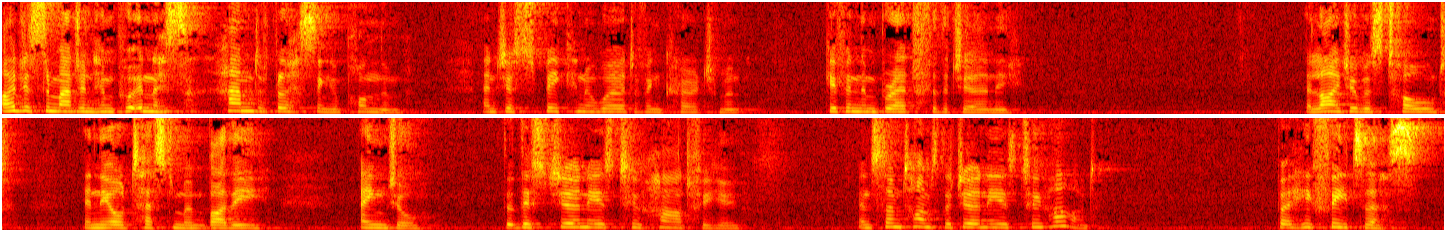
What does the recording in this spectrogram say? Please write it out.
I just imagine him putting his hand of blessing upon them and just speaking a word of encouragement, giving them bread for the journey. Elijah was told in the Old Testament by the angel that this journey is too hard for you. And sometimes the journey is too hard. But he feeds us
